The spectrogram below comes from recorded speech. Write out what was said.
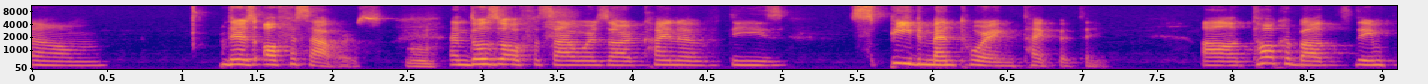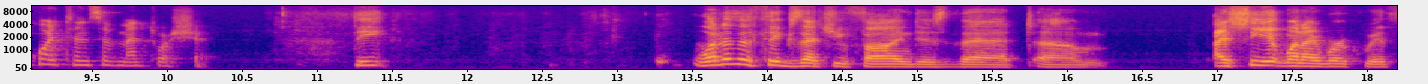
um, there's office hours, Mm. and those office hours are kind of these speed mentoring type of thing. Uh, talk about the importance of mentorship. the one of the things that you find is that um, I see it when I work with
